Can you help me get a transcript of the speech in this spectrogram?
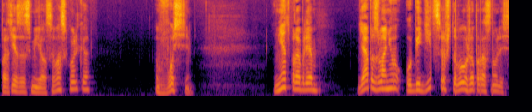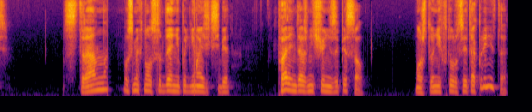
Портье засмеялся. «Во сколько?» «Восемь». «Нет проблем. Я позвоню убедиться, что вы уже проснулись». «Странно», — усмехнулся Дэнни, поднимаясь к себе. «Парень даже ничего не записал». Может, у них в Турции так принято?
